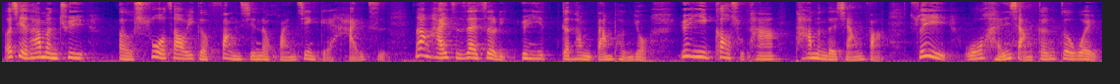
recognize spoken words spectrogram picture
而且他们去呃塑造一个放心的环境给孩子，让孩子在这里愿意跟他们当朋友，愿意告诉他他们的想法。所以，我很想跟各位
